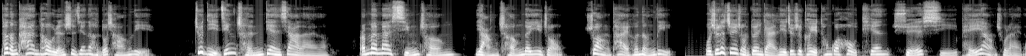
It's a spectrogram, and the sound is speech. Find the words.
他能看透人世间的很多常理，就已经沉淀下来了。而慢慢形成、养成的一种状态和能力，我觉得这种钝感力就是可以通过后天学习培养出来的。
